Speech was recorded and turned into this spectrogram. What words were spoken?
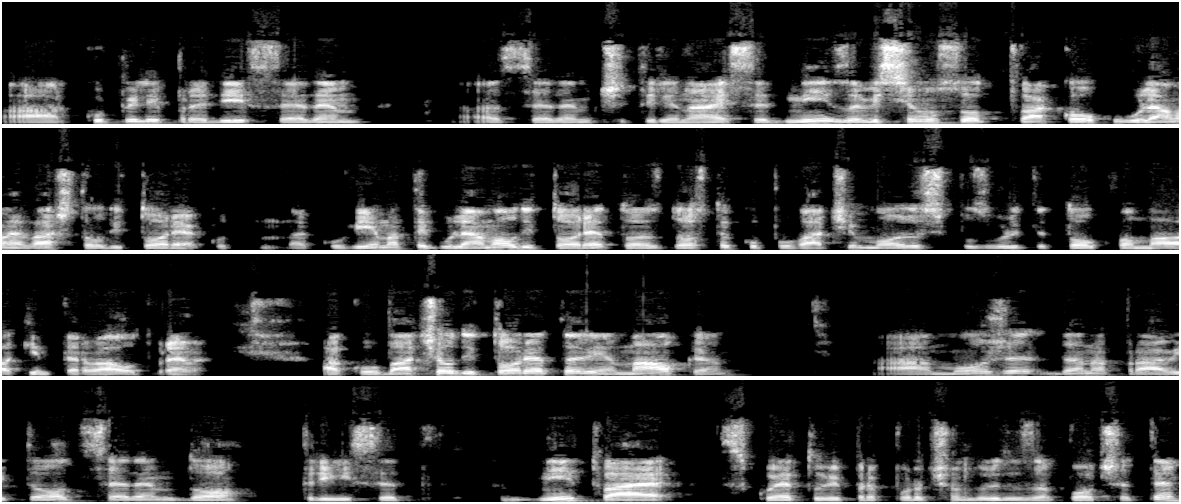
а, купили преди 7 7-14 дни, зависимост от това колко голяма е вашата аудитория. Ако, ако вие имате голяма аудитория, т.е. доста купувачи, може да си позволите толкова малък интервал от време. Ако обаче аудиторията ви е малка, а, може да направите от 7 до 30 дни. Това е с което ви препоръчвам дори да започнете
